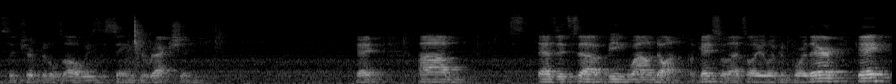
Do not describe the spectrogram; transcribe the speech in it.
Centripetal is always the same direction. Okay? Um, as it's uh, being wound on. Okay, so that's all you're looking for there. Okay,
